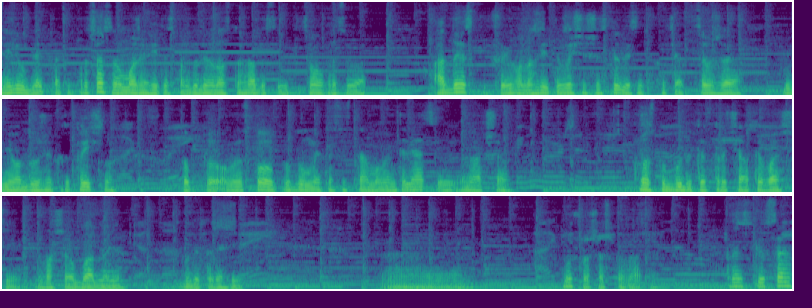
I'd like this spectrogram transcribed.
не люблять так. як Процесор може грітися там до 90 градусів і при цьому працювати. А диск, якщо його нагріти вище 60, хоча це вже від нього дуже критично. Тобто обов'язково продумайте систему вентиляції, інакше просто будете втрачати ваші, ваше обладнання, буде перегрів. Е, Ну що ще сказати? В принципі, все.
